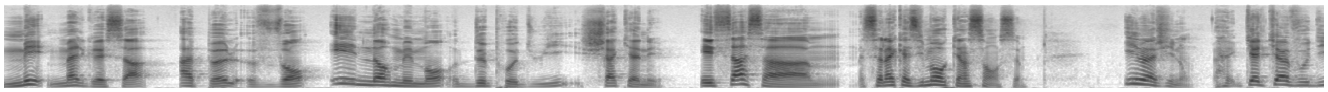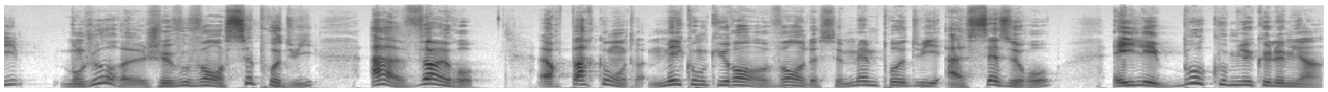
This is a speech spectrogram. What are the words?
Mais malgré ça, Apple vend énormément de produits chaque année. Et ça, ça, ça n'a quasiment aucun sens. Imaginons, quelqu'un vous dit Bonjour, je vous vends ce produit à 20 euros. Alors par contre, mes concurrents vendent ce même produit à 16 euros et il est beaucoup mieux que le mien.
